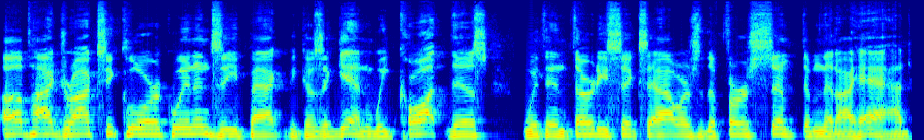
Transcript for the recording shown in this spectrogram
of hydroxychloroquine and Z-Pack because again, we caught this within 36 hours of the first symptom that I had,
